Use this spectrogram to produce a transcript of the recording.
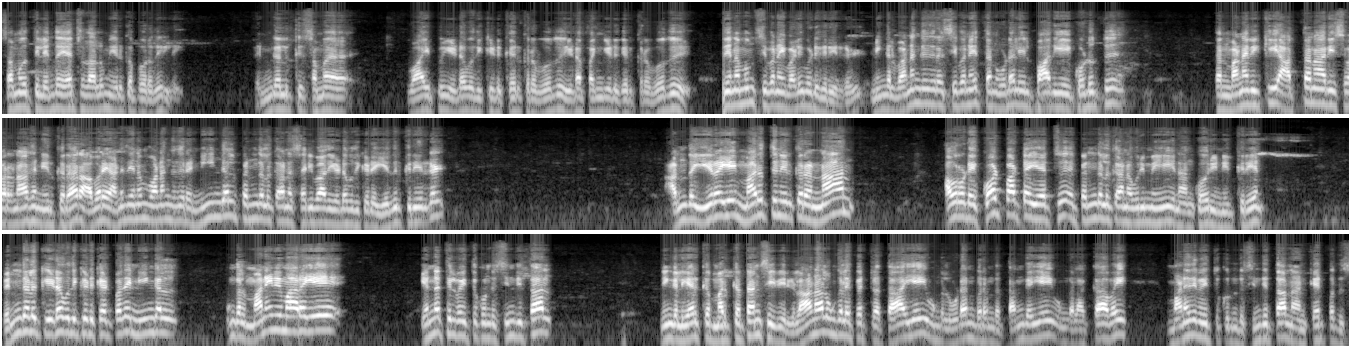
சமூகத்தில் எந்த ஏற்றதாலும் இருக்க போறது இல்லை. பெண்களுக்கு சம வாய்ப்பு இடஒதுக்கீடு கேட்கிற போது இடப்பங்கீடு கேட்கிற போது தினமும் சிவனை வழிபடுகிறீர்கள். நீங்கள் வணங்குகிற சிவனே தன் உடலில் பாதியை கொடுத்து தன் மனைவிக்கு அத்தனாரீஸ்வரனாக நிற்கிறார். அவரை அனுதினம் வணங்குகிற நீங்கள் பெண்களுக்கான சரிவாதி இடஒதுக்கீடை எதிர்க்கிறீர்கள். அந்த இறையை மறுத்து நிற்கிற நான் அவருடைய கோட்பாட்டை ஏற்று பெண்களுக்கான உரிமையை நான் கோரி நிற்கிறேன். பெண்களுக்கு இடஒதுக்கீடு கேட்பதை நீங்கள் உங்கள் மனைவிமாரையே எண்ணத்தில் வைத்துக் கொண்டு சிந்தித்தால் நீங்கள் ஏற்க மறுக்கத்தான் செய்வீர்கள். ஆனால் உங்களை பெற்ற தாயை உங்கள் உடன் பிறந்த தங்கையை உங்கள் அக்காவை மனதில் வைத்துக் கொண்டு சிந்தித்தால் நான் கேட்பது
